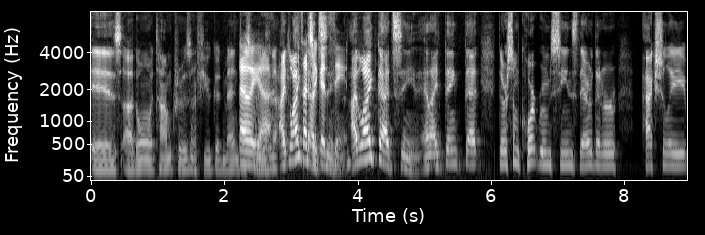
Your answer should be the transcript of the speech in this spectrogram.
is uh, the one with Tom Cruise and a few good men. Just Oh, yeah. I like Such a that good scene. scene. I like that scene, and I think that there are some courtroom scenes there that are actually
